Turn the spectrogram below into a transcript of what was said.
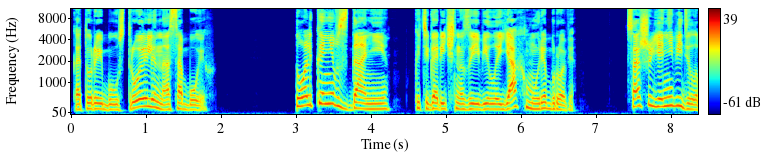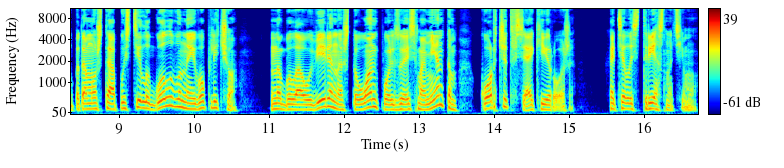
которые бы устроили нас обоих. «Только не в здании», — категорично заявила я, хмуря брови. Сашу я не видела, потому что опустила голову на его плечо, но была уверена, что он, пользуясь моментом, корчит всякие рожи. Хотелось треснуть ему.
